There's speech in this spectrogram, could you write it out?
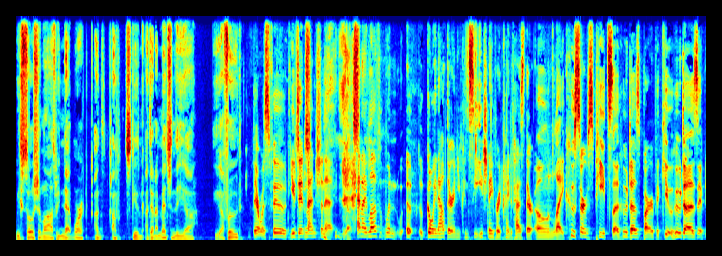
We socialized. We networked. Uh, uh, excuse me. Did I mention the the uh, food? There was food. You did mention it. Yes. And I love when uh, going out there and you can see each neighborhood kind of has their own, like, who serves pizza, who does barbecue, who does it.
